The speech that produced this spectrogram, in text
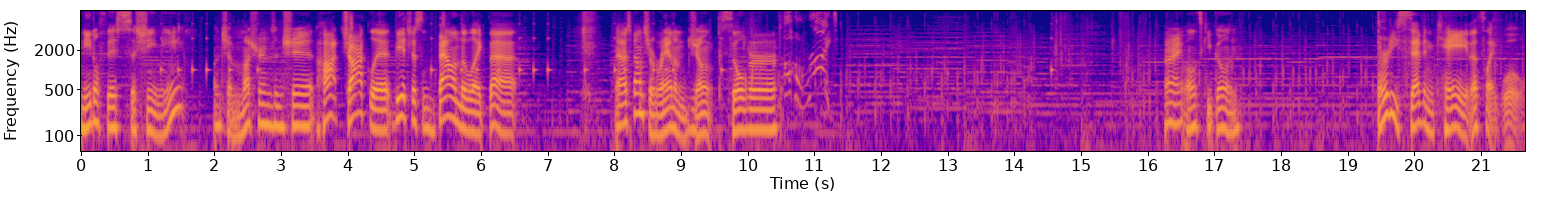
Needlefish sashimi. Bunch of mushrooms and shit. Hot chocolate. Beatrice bound to like that. Now it's a bunch of random junk. Silver. All right. Alright, well, let's keep going. 37k. That's like, whoa.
